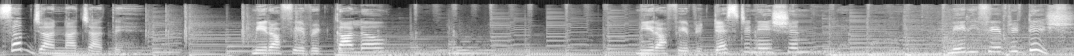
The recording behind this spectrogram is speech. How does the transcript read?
सब जानना चाहते हैं। मेरा फेवरेट कलर मेरा फेवरेट डेस्टिनेशन मेरी फेवरेट डिश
